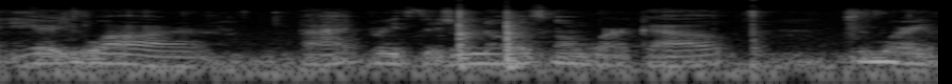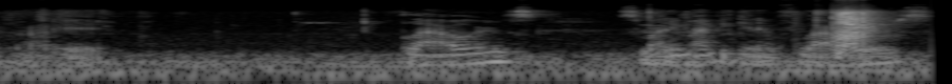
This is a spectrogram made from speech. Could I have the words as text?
And here you are, high priestess. You know it's going to work out. Don't worry about it. Flowers. Somebody might be getting flowers.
